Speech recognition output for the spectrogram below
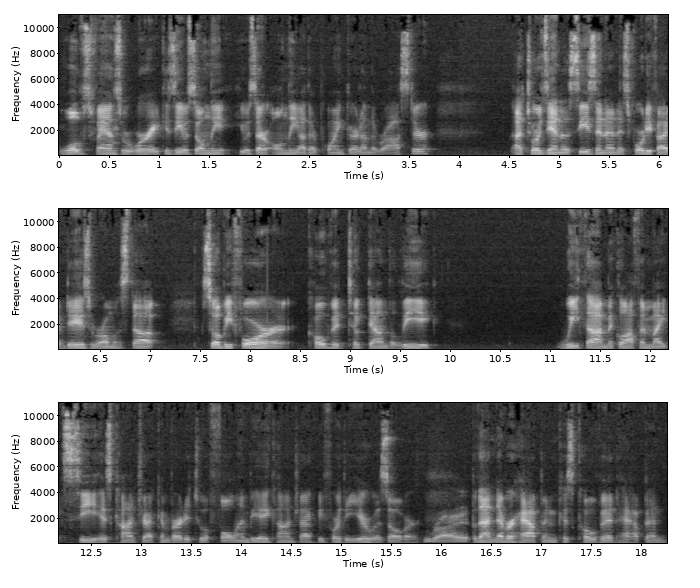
Wolves fans were worried because he was only he was our only other point guard on the roster uh, towards the end of the season, and his 45 days were almost up. So before COVID took down the league, we thought McLaughlin might see his contract converted to a full NBA contract before the year was over. Right. But that never happened because COVID happened.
